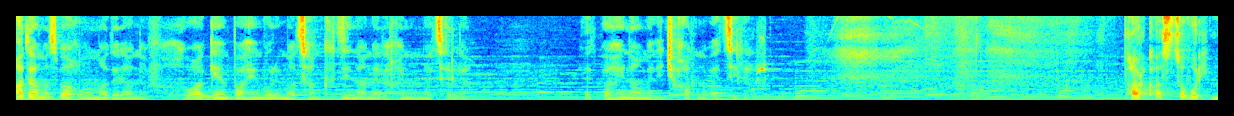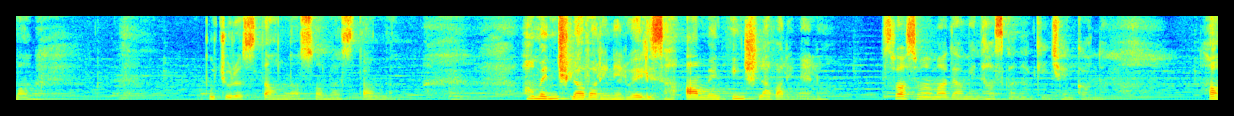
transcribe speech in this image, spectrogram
Ադամը զբաղվում է դրանով։ Ուղղակի այն պահին, որ իմացանք Զինան երեխան ունեցել է, այդ պահին ամեն ինչ խառնվեց իրար։ Փառք Աստծո, որ հիմա փուճուրը ստաննա, սոնա ստաննա։ Ամեն ինչ լավ է լինելու, Էլիզա, ամեն ինչ լավ է լինելու։ Սպասում եմ Ադամին հասկանանք ինչ են կանում։ Հա։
